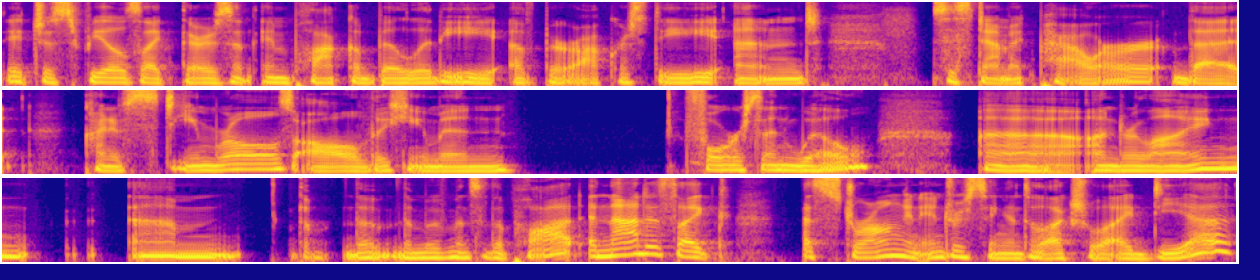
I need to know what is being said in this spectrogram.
It just feels like there's an implacability of bureaucracy and systemic power that kind of steamrolls all the human force and will uh, underlying um, the, the, the movements of the plot. And that is like a strong and interesting intellectual idea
